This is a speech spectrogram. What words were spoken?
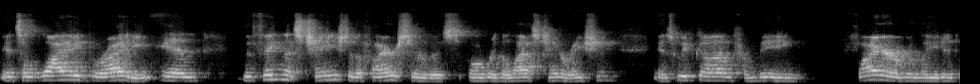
it's a wide variety. And the thing that's changed to the fire service over the last generation is we've gone from being fire related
